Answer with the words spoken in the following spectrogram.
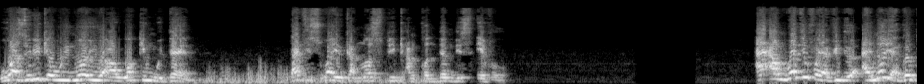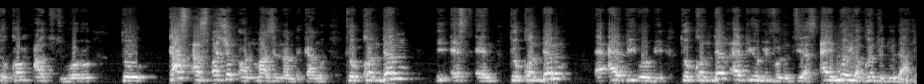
Wazirike, we know you are working with them. That is why you cannot speak and condemn this evil. I am waiting for your video. I know you are going to come out tomorrow to cast aspersion on Mazi Nnamdi Kanu, to condemn ESN, to condemn uh, IPOB, to condemn IPOB volunteers. I know you are going to do that,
